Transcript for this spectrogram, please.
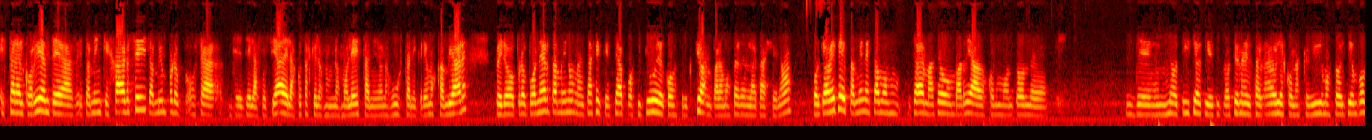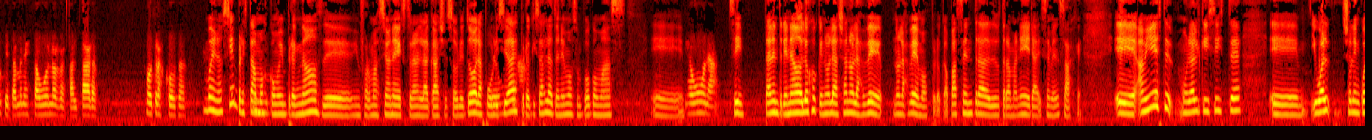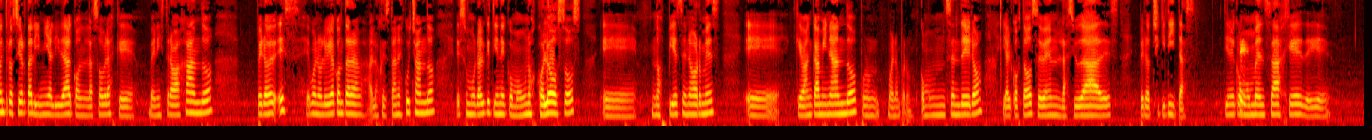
estar al corriente, también quejarse y también, pro- o sea, de, de la sociedad, de las cosas que los- nos molestan y no nos gustan y queremos cambiar, pero proponer también un mensaje que sea positivo y de construcción para mostrar en la calle, ¿no? Porque a veces también estamos ya demasiado bombardeados con un montón de, de noticias y de situaciones desagradables con las que vivimos todo el tiempo, que también está bueno resaltar otras cosas. Bueno, siempre estamos como impregnados de información extra en la calle, sobre todo las publicidades, pero quizás la tenemos un poco más, eh, De una. sí, tan entrenado el ojo que no la, ya no las ve, no las vemos, pero capaz entra de otra manera ese mensaje. Eh, a mí este mural que hiciste, eh, igual yo le encuentro cierta linealidad con las obras que venís trabajando, pero es, bueno, le voy a contar a, a los que están escuchando, es un mural que tiene como unos colosos, eh, unos pies enormes, eh, que van caminando por un, bueno, por un- como un sendero y al costado se ven las ciudades, pero chiquititas. Tiene como Sí. un mensaje de,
